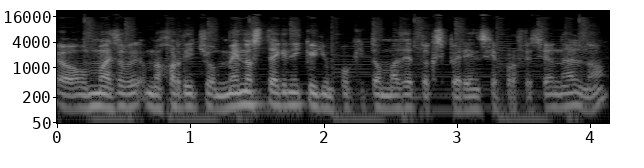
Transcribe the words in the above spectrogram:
o mejor dicho, menos técnico y un poquito más de tu experiencia profesional, ¿no?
